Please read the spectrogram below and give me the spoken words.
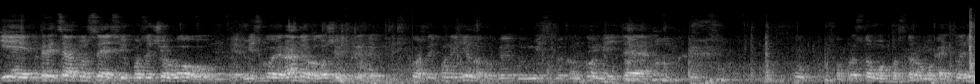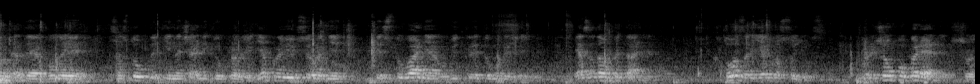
і 30-ту сесію позачергову міської ради оголошую відкритою. Кожний понеділок в міськвиконкомі йде ну, по-простому, по-старому кажуть, де були заступники і начальники управління. Я провів сьогодні тестування у відкритому режимі. Я задав питання, хто за Євросоюз? Причому попередив, що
